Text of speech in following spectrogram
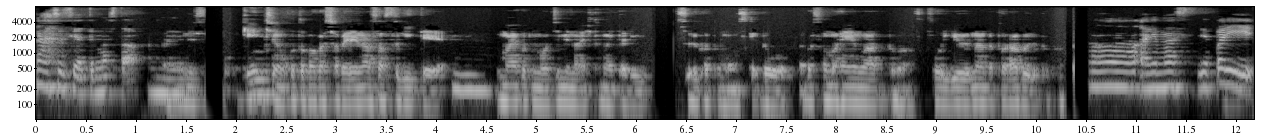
あ、そうです、やってました。うん、現地の言葉が喋れなさすぎて、うん、うまいこともじめない人がいたりするかと思うんですけど、なんかその辺はどうなんですか？そういうなんかトラブルとか。ああ、あります。やっぱり、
